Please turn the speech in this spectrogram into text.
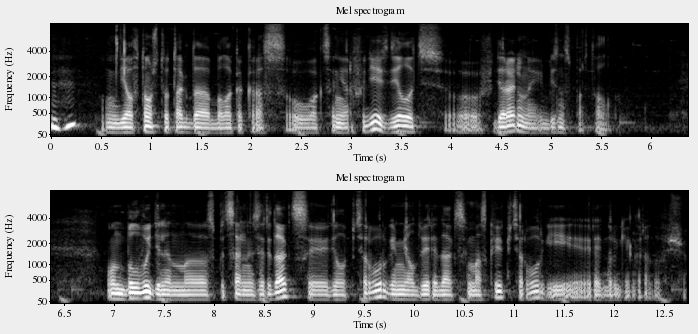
Угу. Дело в том, что тогда была как раз у акционеров идея сделать э, федеральный бизнес-портал. Он был выделен э, специально из редакции «Дело Петербурга», имел две редакции в Москве, Петербурге и ряд других городов еще.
